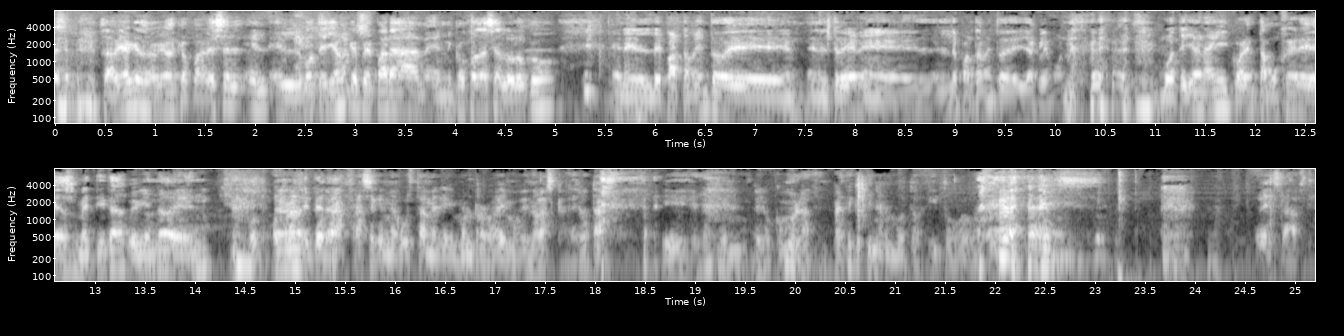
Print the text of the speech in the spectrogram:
Sabía que se me iba a escapar. Es el, el, el botellón que preparan en Confoldarse a lo loco en el departamento de. En el tren, el, el departamento de Jack Lemon. botellón ahí, 40 mujeres metidas bebiendo en, en Otra, una otra litera. frase que me gusta Marilyn Monroe ahí moviendo las caderotas y dice, pero ¿cómo lo hacen? Parece que tienen un motorcito o algo así. es la hostia.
